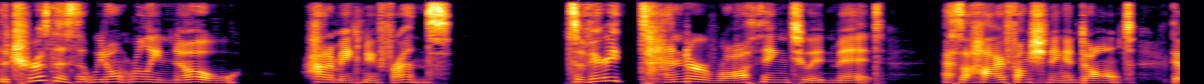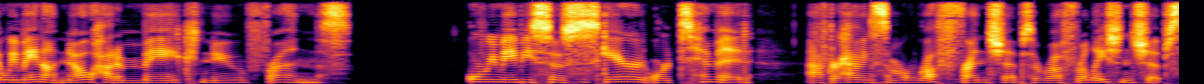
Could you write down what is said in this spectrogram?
the truth is that we don't really know how to make new friends. It's a very tender, raw thing to admit as a high functioning adult that we may not know how to make new friends. Or we may be so scared or timid after having some rough friendships or rough relationships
